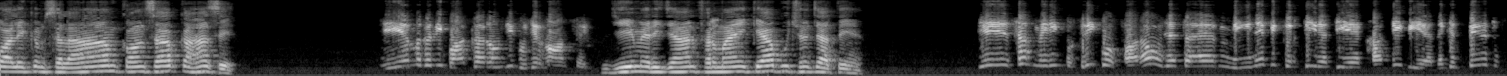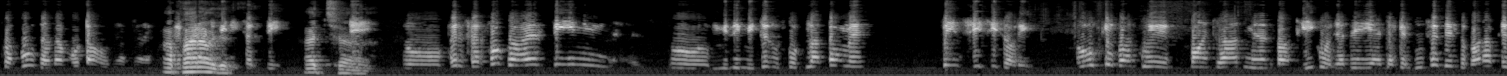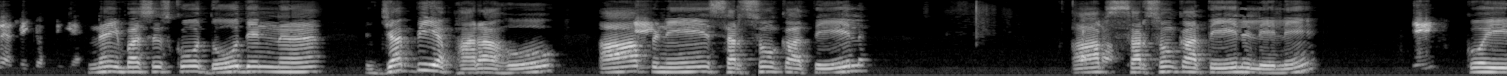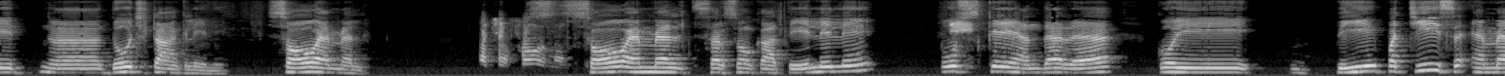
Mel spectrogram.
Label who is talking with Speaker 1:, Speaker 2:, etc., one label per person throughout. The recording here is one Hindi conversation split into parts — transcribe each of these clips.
Speaker 1: वालेकुम सलाम। कौन साहब कहाँ से?
Speaker 2: जी अहमद अली बात कर रहा हूँ जी गुजर खान से।
Speaker 1: जी मेरी जान फरमाएँ क्या पूछना चाहते हैं?
Speaker 2: ये सर मेरी बकरी को फारा हो जाता है महीने भी करती रहती है खाती भी है लेकिन पेट उसका बहुत ज़्यादा मोटा हो जाता है। फिर
Speaker 1: अफारा हो जाती
Speaker 2: सकती।
Speaker 1: अच्छा।
Speaker 2: तो फिर सरसों का है तीन तो मिलीमीटर उसको पिलाता हूँ मैं। तीन सीसी सॉरी तो उसके बाद कोई पाँच आठ मिनट बाद ठीक हो जाती है लेकिन दूसरे दिन दोबारा फिर ऐसे ही करती है?
Speaker 1: नहीं बस इसको दो दिन जब भी अफारा हो आपने सरसों का तेल आप
Speaker 2: अच्छा।
Speaker 1: सरसों का तेल ले लें। कोई दो छटांक ले लें। सौ एम एल।
Speaker 2: अच्छा सौ एम
Speaker 1: एल। सरसों का तेल ले लें। उसके अंदर कोई पच्चीस एम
